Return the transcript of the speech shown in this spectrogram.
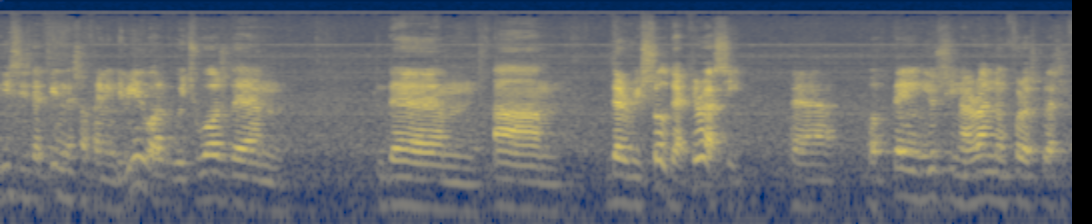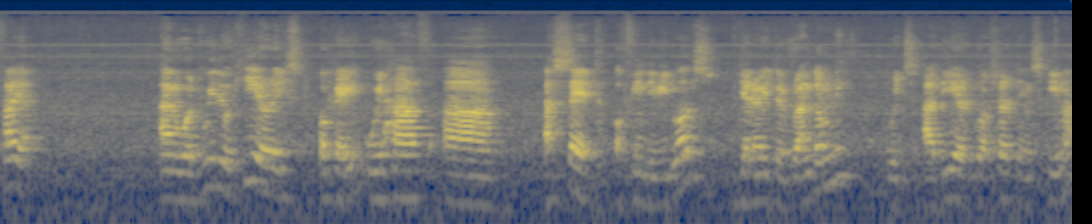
this is the fitness of an individual, which was the, um, the, um, um the result, the accuracy uh, obtained using a random forest classifier. And what we do here is, okay, we have uh, a set of individuals generated randomly, which adhere to a certain schema.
